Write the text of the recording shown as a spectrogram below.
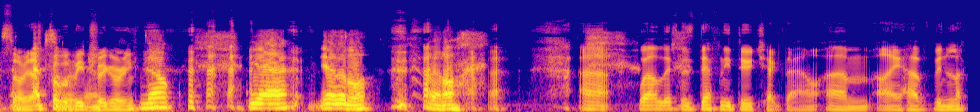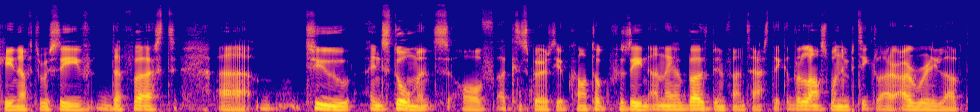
Sorry, that's Absolutely. probably triggering. No. Yeah. Yeah, a little. A little. Uh, well, listeners, definitely do check that out. Um, I have been lucky enough to receive the first uh, two installments of A Conspiracy of Cartographer Zine, and they have both been fantastic. The last one in particular, I really loved.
